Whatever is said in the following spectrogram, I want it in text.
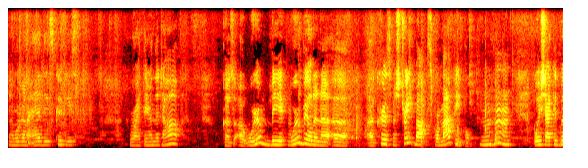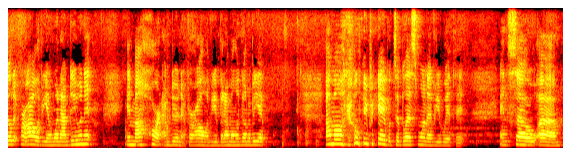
And we're going to add these cookies right there in the top because uh, we're we're building a, a, a Christmas treat box for my people. Mm-hmm. Wish I could build it for all of you. And when I'm doing it, in my heart, I'm doing it for all of you. But I'm only going to be at, I'm only going to be able to bless one of you with it. And so, um,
